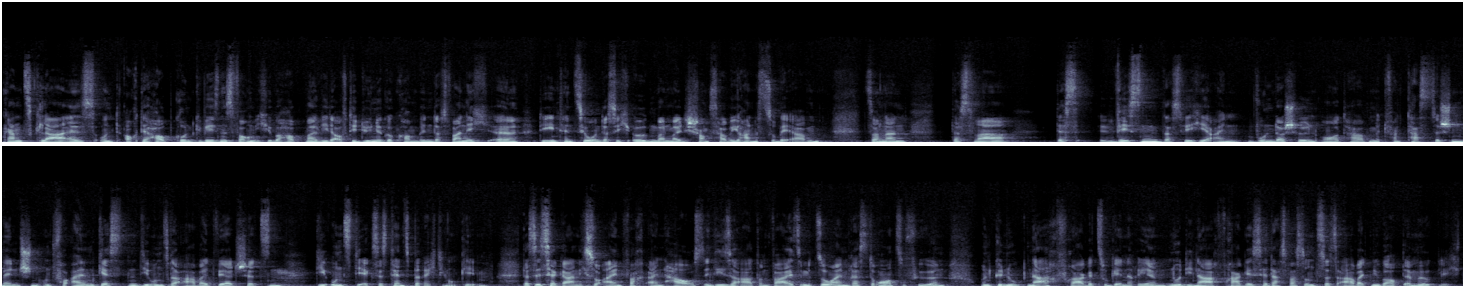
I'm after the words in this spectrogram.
ganz klar ist und auch der Hauptgrund gewesen ist, warum ich überhaupt mal wieder auf die Düne gekommen bin. Das war nicht äh, die Intention, dass ich irgendwann mal die Chance habe, Johannes zu beerben, sondern das war, dass wissen, dass wir hier einen wunderschönen Ort haben mit fantastischen Menschen und vor allem Gästen, die unsere Arbeit wertschätzen, die uns die Existenzberechtigung geben. Das ist ja gar nicht so einfach, ein Haus in dieser Art und Weise mit so einem Restaurant zu führen und genug Nachfrage zu generieren. Nur die Nachfrage ist ja das, was uns das Arbeiten überhaupt ermöglicht.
